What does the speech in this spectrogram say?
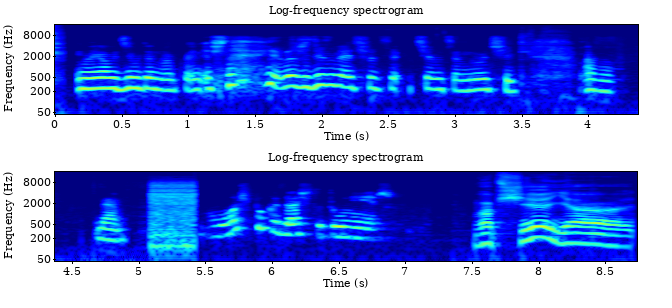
Но я удивлена, конечно. Я даже не знаю, что те- чем тебя научить. А, да. Можешь показать, что ты умеешь? Вообще, я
